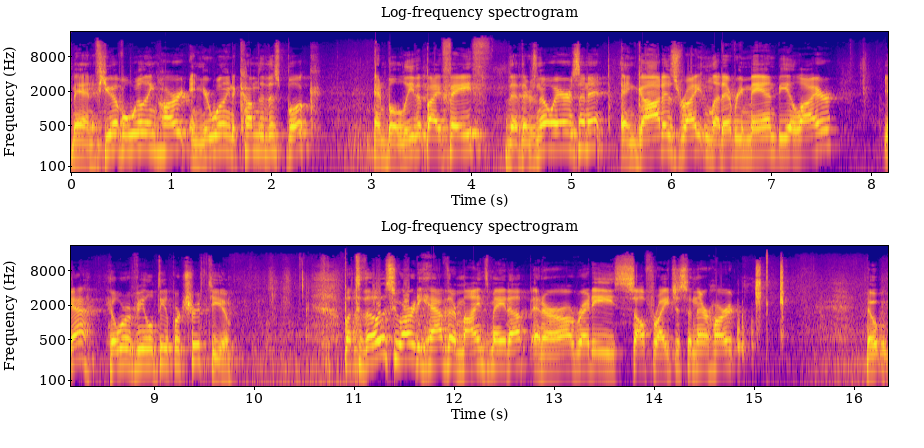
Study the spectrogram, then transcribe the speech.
man, if you have a willing heart and you're willing to come to this book and believe it by faith that there's no errors in it and God is right and let every man be a liar, yeah, he'll reveal deeper truth to you. But to those who already have their minds made up and are already self righteous in their heart, nope,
